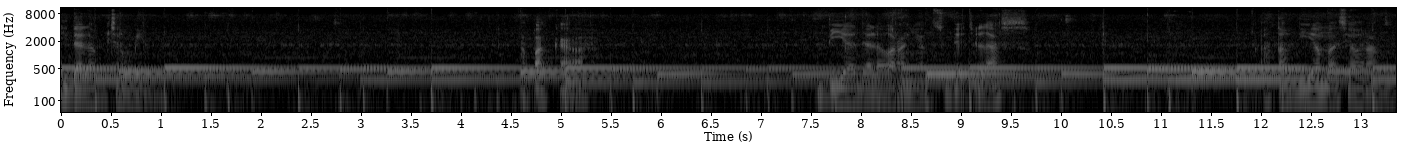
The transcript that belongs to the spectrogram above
di dalam cermin. Apakah dia adalah orang yang sudah jelas? Atau dia masih orang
